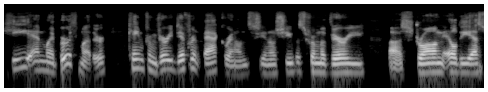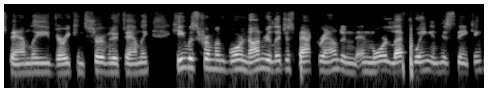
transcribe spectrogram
he and my birth mother came from very different backgrounds. You know, she was from a very uh, strong LDS family, very conservative family. He was from a more non religious background and, and more left wing in his thinking.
